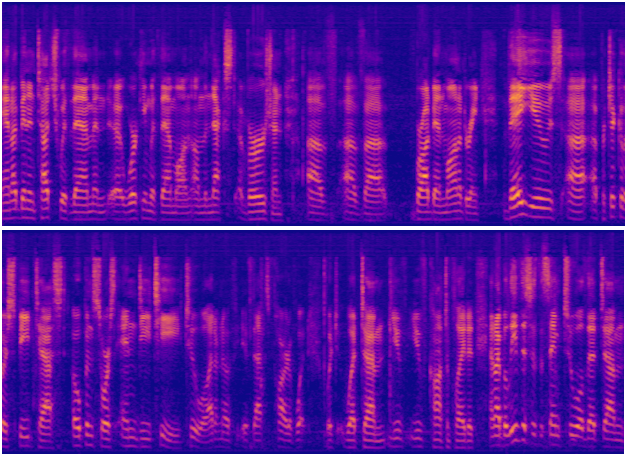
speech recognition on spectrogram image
and I've been in touch with them and uh, working with them on, on the next version of, of uh, broadband monitoring. They use uh, a particular speed test, open source NDT tool. I don't know if, if that's part of what what, what um, you've, you've contemplated. And I believe this is the same tool that um,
